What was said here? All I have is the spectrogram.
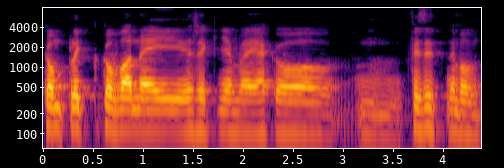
komplikovaný, řekněme, jako mm, fyzic, nebo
